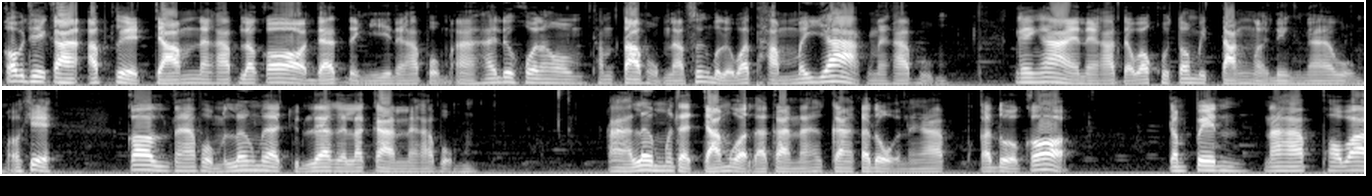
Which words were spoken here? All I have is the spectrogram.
ก็วิธีการอัปเกรดจัมป์นะครับแล้วก็แดดอย่างนี้นะครับผมอะให้ทุกคนทำทำตามผมนะซึ่งบอกเลยว่าทำไม่ยากนะครับผมง่ายๆนะครับ แต่ว่าคุณต้องมีตังค์หน่อยหนึ่งนะครับผมโอเค ก็นะครับผมเริ่มมาจากจุดแรกเลยละกันนะครับผมอ่าเริ่มมาจากจัมป์ก่อนล้วกันนะคือการกระโดดนะครับ กระโดดก็จำเป็นนะครับ เพราะว่า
